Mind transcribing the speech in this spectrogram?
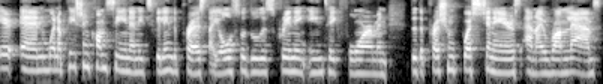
eh, and when a patient comes in and it's feeling depressed i also do the screening intake form and the depression questionnaires and i run labs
